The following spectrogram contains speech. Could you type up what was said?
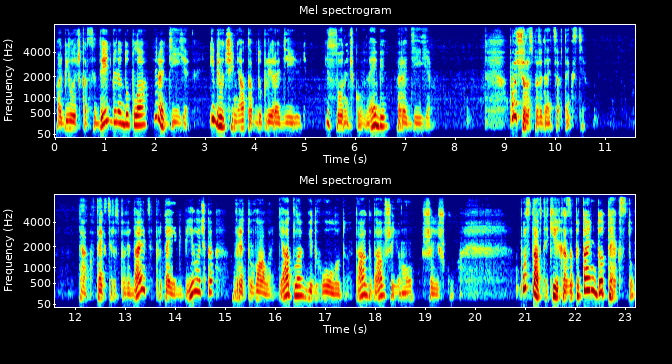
а білочка сидить біля дупла і радіє, і білченята в дуплі радіють, і сонечко в небі радіє. Про що розповідається в тексті? Так, в тексті розповідається про те, як білочка врятувала дятла від голоду, так, давши йому шишку. Поставте кілька запитань до тексту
